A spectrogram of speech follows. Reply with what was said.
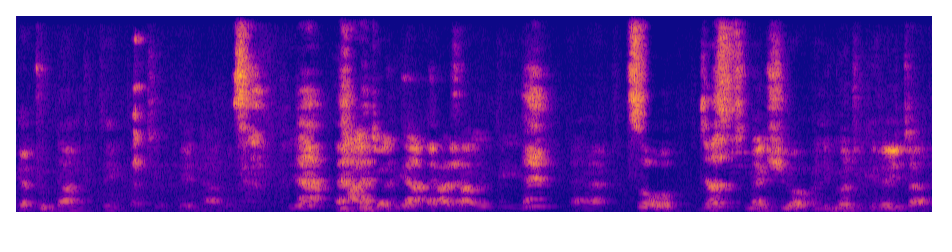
You're too dumb to think that you're playing others. yeah, actually, yeah, that's how it is. Uh, so just make sure when you go to Kereita,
